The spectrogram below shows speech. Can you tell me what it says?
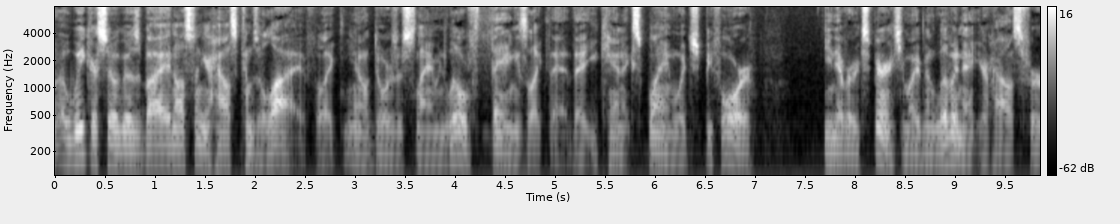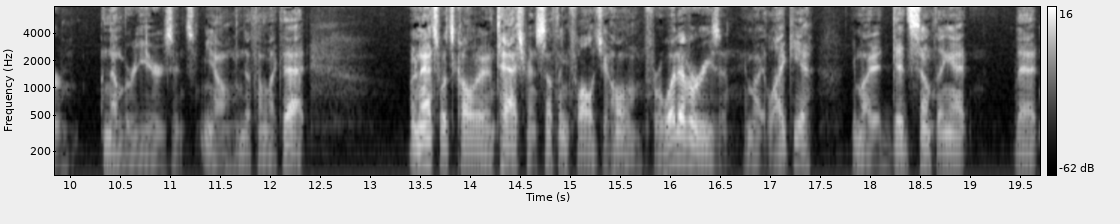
a week or so goes by and all of a sudden your house comes alive. Like you know doors are slamming little things like that that you can't explain which before you never experienced. You might have been living at your house for a number of years. It's you know nothing like that. And that's what's called an attachment. Something follows you home for whatever reason. It might like you. You might have did something at that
